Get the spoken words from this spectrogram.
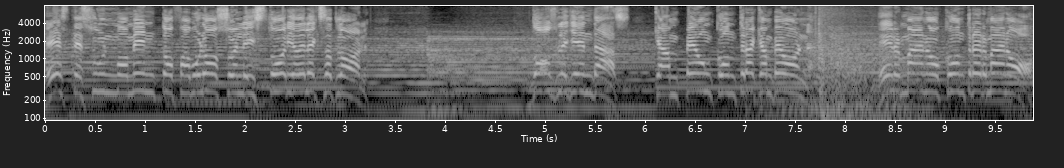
Este es un momento fabuloso en la historia del hexatlón. Dos leyendas, campeón contra campeón, hermano contra hermano.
